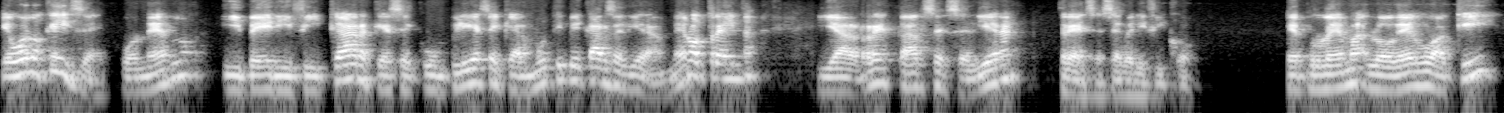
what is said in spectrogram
¿Qué bueno que hice? Ponerlo y verificar que se cumpliese, que al multiplicar se diera menos 30 y al restarse se dieran 13. Se verificó. El problema lo dejo aquí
